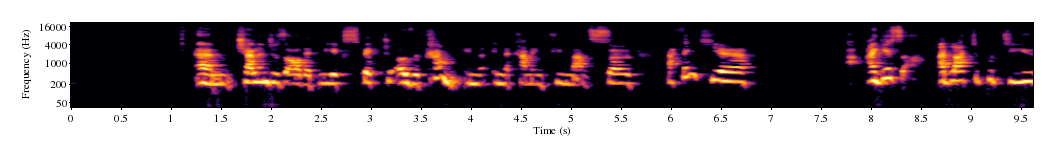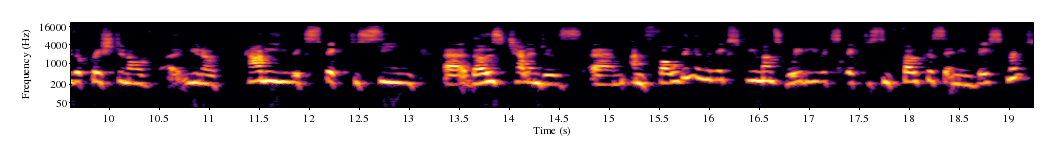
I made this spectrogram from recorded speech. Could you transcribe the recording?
um, challenges are that we expect to overcome in the, in the coming few months. So I think here, I guess I'd like to put to you the question of, uh, you know, how do you expect to see uh, those challenges um, unfolding in the next few months? Where do you expect to see focus and investment?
